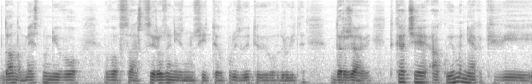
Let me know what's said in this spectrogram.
да, на местно ниво в САЩ, сериозен износител, производител и в другите държави. Така че, ако има някакви,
